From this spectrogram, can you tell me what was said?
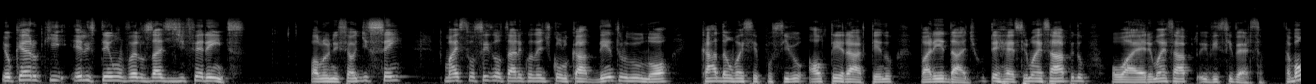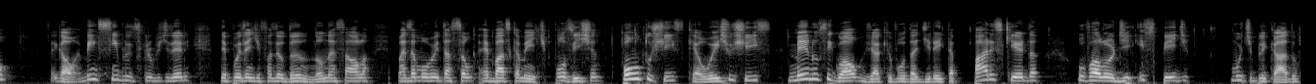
Eu quero que eles tenham velocidades diferentes. Valor inicial de 100, mas se vocês notarem quando a gente colocar dentro do nó, cada um vai ser possível alterar, tendo variedade. O terrestre mais rápido ou aéreo mais rápido e vice-versa, tá bom? Legal, é bem simples o script dele, depois a gente vai fazer o dano, não nessa aula, mas a movimentação é basicamente position, ponto x, que é o eixo x, menos igual, já que eu vou da direita para a esquerda, o valor de speed multiplicado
